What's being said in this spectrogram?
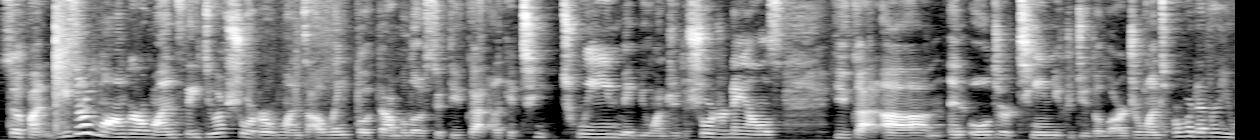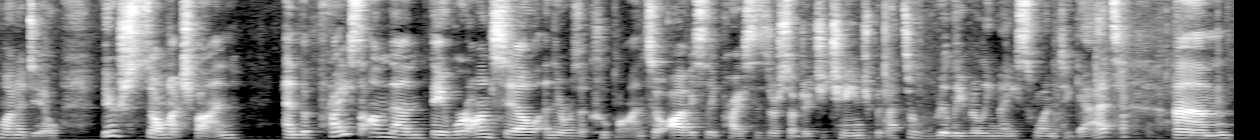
So fun. These are longer ones. They do have shorter ones. I'll link both down below. So if you've got like a tween, maybe you want to do the shorter nails. If you've got um, an older teen, you could do the larger ones or whatever you want to do. They're so much fun. And the price on them, they were on sale and there was a coupon. So obviously prices are subject to change, but that's a really, really nice one to get. Um,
